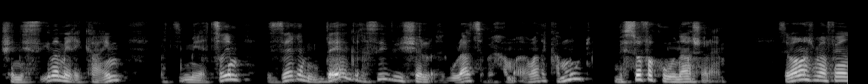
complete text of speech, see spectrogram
שנשיאים אמריקאים מייצרים זרם די אגרסיבי של רגולציה ברמת הכמות בסוף הכהונה שלהם. זה ממש מאפיין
